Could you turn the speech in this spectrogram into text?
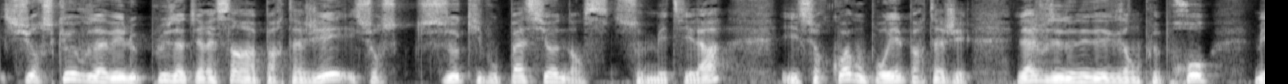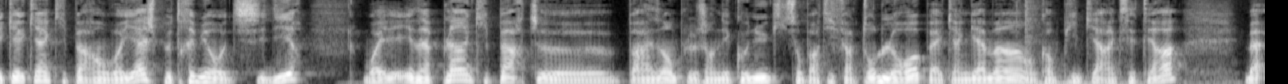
sur ce que vous avez le plus intéressant à partager sur ce qui vous passionne dans ce métier-là et sur quoi vous pourriez le partager. Là, je vous ai donné des exemples pro, mais quelqu'un qui part en voyage peut très bien aussi dire, il y en a plein qui partent, euh, par exemple, j'en ai connu qui sont partis faire le tour de l'Europe avec un gamin en camping-car, etc. Bah,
